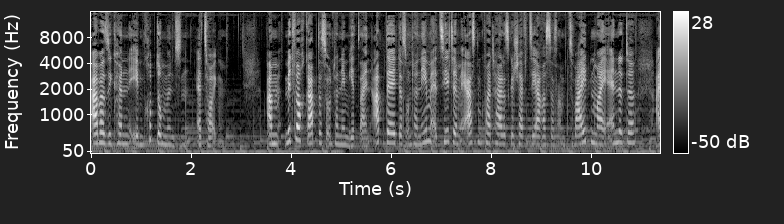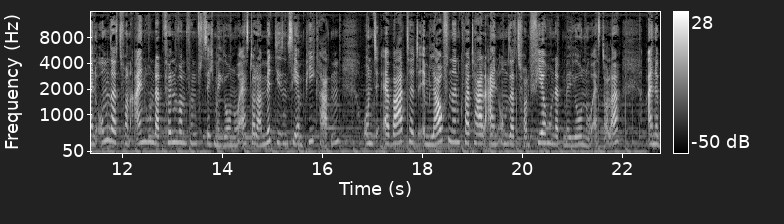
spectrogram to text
aber sie können eben Kryptomünzen erzeugen. Am Mittwoch gab das Unternehmen jetzt ein Update. Das Unternehmen erzielte im ersten Quartal des Geschäftsjahres, das am 2. Mai endete, einen Umsatz von 155 Millionen US-Dollar mit diesen CMP-Karten und erwartet im laufenden Quartal einen Umsatz von 400 Millionen US-Dollar. Eine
